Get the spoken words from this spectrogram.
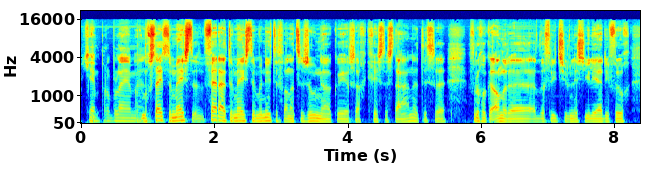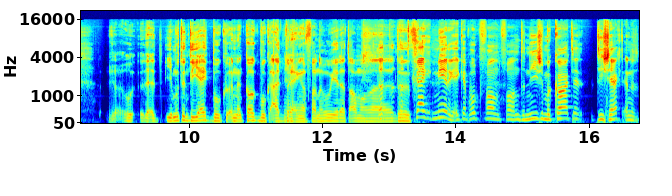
geen probleem. Nog steeds de meeste, veruit de meeste minuten van het seizoen ook weer, zag ik gisteren staan. Het is, vroeg ook een andere bevriend journalist, Julia, die vroeg je moet een dieetboek, een kookboek uitbrengen ja. van hoe je dat allemaal uh, dat, dat, doet. Dat krijg ik meerdere. Ik heb ook van, van Denise McCarter die zegt, en het,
